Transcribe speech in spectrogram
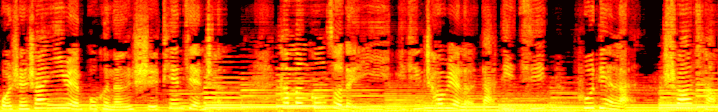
火神山医院不可能十天建成。他们工作的意义已经超越了打地基、铺电缆、刷墙，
